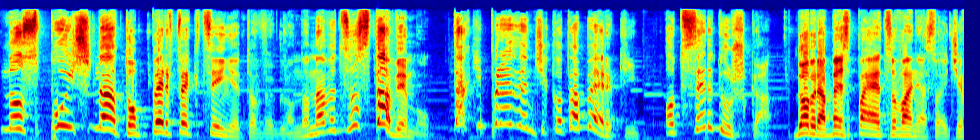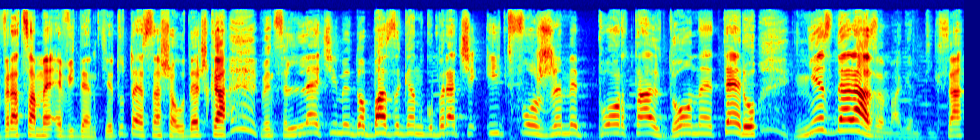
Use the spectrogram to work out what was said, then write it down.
No spójrz na to, perfekcyjnie to wygląda. Nawet zostawię mu. Taki prezencik od Aberki. Od serduszka. Dobra, bez pajacowania, słuchajcie, wracamy ewidentnie. Tutaj jest nasza łódeczka, więc lecimy do bazy gangu braci i tworzymy portal do Netheru. Nie znalazłem Agentixa,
